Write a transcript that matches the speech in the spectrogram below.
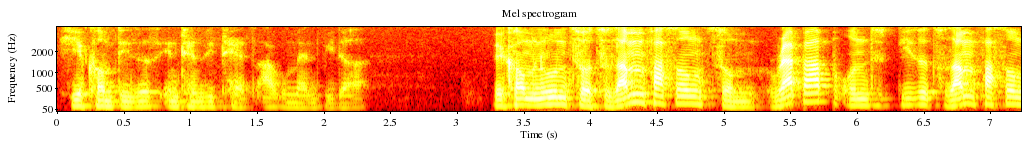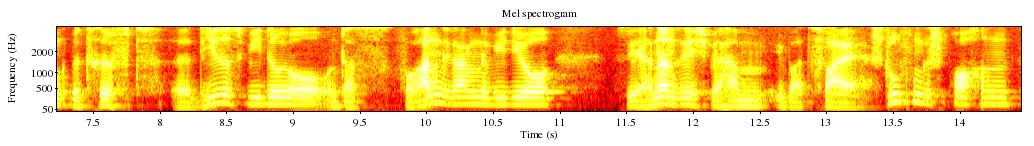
Hier kommt dieses Intensitätsargument wieder wir kommen nun zur Zusammenfassung, zum Wrap-up und diese Zusammenfassung betrifft äh, dieses Video und das vorangegangene Video. Sie erinnern sich, wir haben über zwei Stufen gesprochen.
